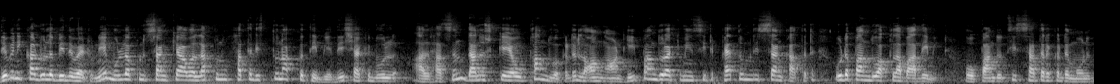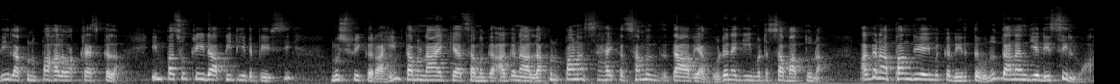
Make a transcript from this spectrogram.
දෙවැනි කඩුල බිඳ වැටුනේ මුල් ලකුණු සංඛ්‍යාව ලකුණු 43ක්ව තිබියදී ශකිබුල් අල් හසන් ධනුෂ්කය වූ පන්දුවකට ලොන් ඔන් හි පන්දු රකිමින් සිටි පැතුම් නිස්සංක අතට උඩ පන්දුවක් ලබා දෙමින් ඕ පන්දු 34කට මුලදී ලකුණු 15ක් රැස් කළා. ඉන්පසු ක්‍රීඩා පිටියට පිවිසි මුෂ්ෆික රහීම් තම නායකයා සමග අගනා ලකුණු 56ක සමබරතාවයක් ගොඩනැගීමට සමත් වුණා. අගනා පන්දු යීමක නිරත වුණු ධනංජය ඩි සිල්වා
